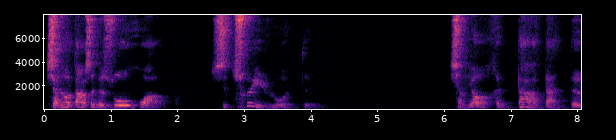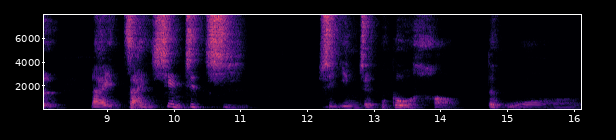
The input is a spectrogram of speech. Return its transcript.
想要大声的说话是脆弱的。想要很大胆的来展现自己，是因着不够好的我，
